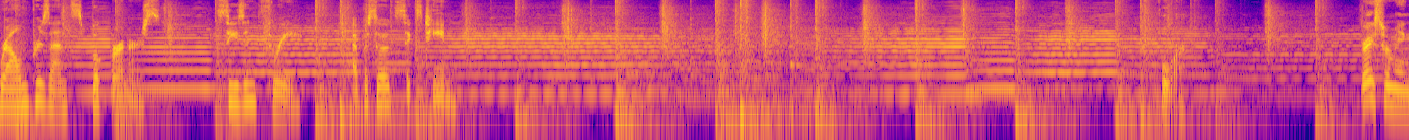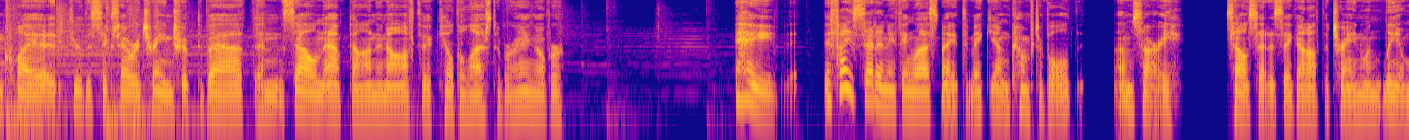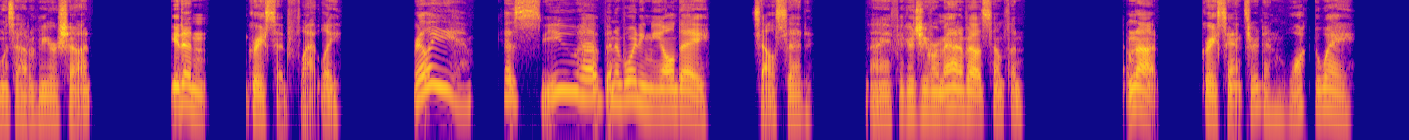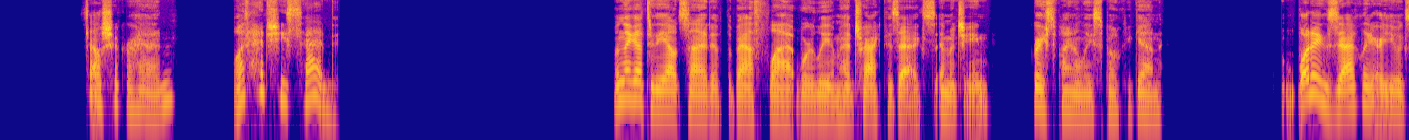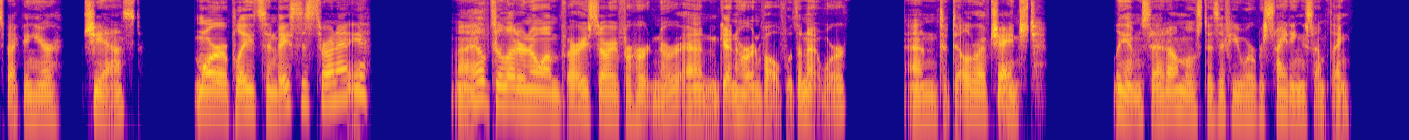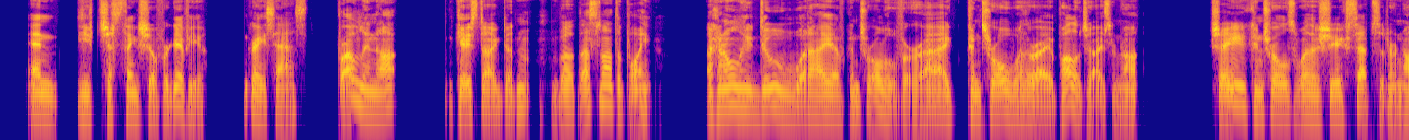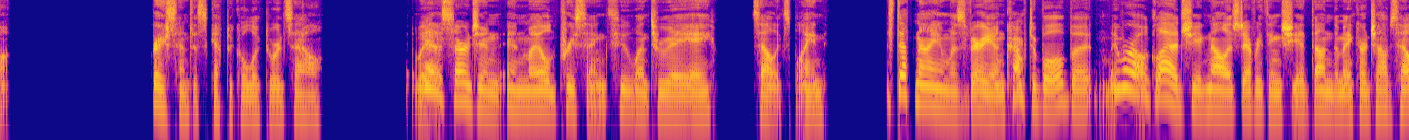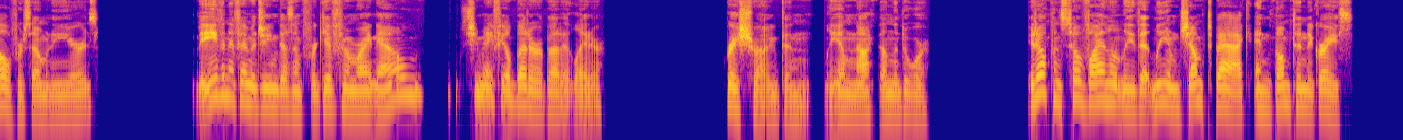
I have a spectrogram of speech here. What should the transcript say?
Realm presents Bookburners, Season 3, Episode 16. Four. Grace remained quiet through the six hour train trip to Bath, and Sal napped on and off to kill the last of her hangover. Hey, if I said anything last night to make you uncomfortable, I'm sorry, Sal said as they got off the train when Liam was out of earshot. You didn't, Grace said flatly. Really? Because you have been avoiding me all day, Sal said. I figured you were mad about something. I'm not, Grace answered and walked away. Sal shook her head. What had she said? When they got to the outside of the Bath flat where Liam had tracked his ex, Imogene, Grace finally spoke again. What exactly are you expecting here? she asked. More plates and vases thrown at you? I hope to let her know I'm very sorry for hurting her and getting her involved with the network, and to tell her I've changed. Liam said, almost as if he were reciting something. And you just think she'll forgive you? Grace asked. Probably not. K-Stag didn't, but that's not the point. I can only do what I have control over. I control whether I apologize or not. She controls whether she accepts it or not. Grace sent a skeptical look toward Sal. We had a sergeant in my old precinct who went through AA, Sal explained. Step 9 was very uncomfortable, but we were all glad she acknowledged everything she had done to make our jobs hell for so many years. Even if Imogene doesn't forgive him right now, she may feel better about it later. Grace shrugged, and Liam knocked on the door. It opened so violently that Liam jumped back and bumped into Grace.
